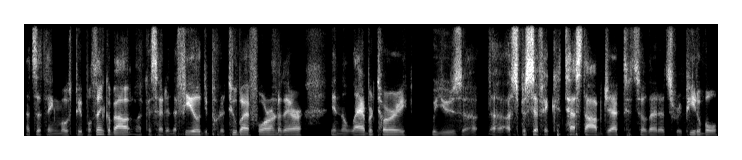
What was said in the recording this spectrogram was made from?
That's the thing most people think about. Like I said, in the field, you put a two by four under there. In the laboratory, we use a, a specific test object so that it's repeatable,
